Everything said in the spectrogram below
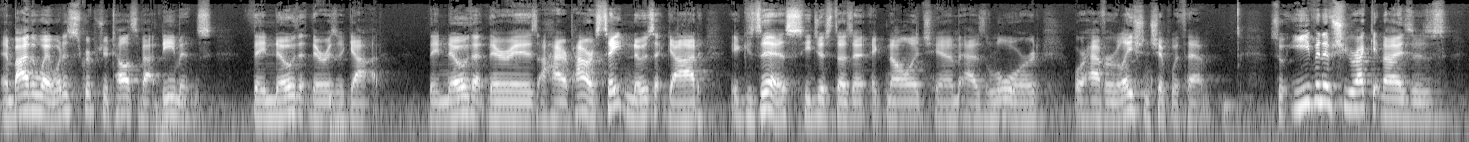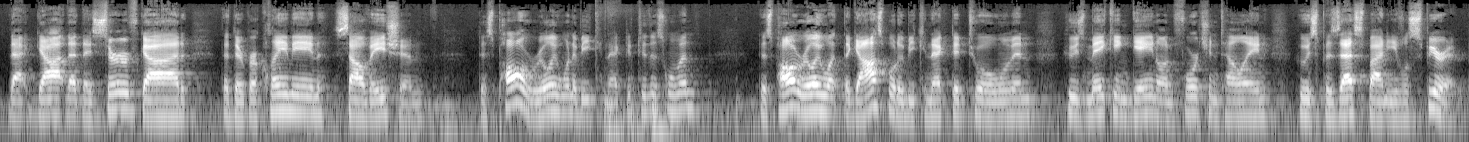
and by the way, what does Scripture tell us about demons? They know that there is a God. They know that there is a higher power. Satan knows that God exists, he just doesn't acknowledge him as Lord or have a relationship with him. So even if she recognizes that God that they serve God, that they're proclaiming salvation, does Paul really want to be connected to this woman? Does Paul really want the gospel to be connected to a woman who's making gain on fortune telling, who is possessed by an evil spirit?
